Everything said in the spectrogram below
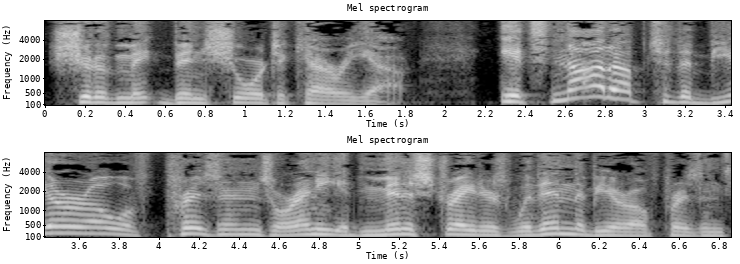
should have been sure to carry out. It's not up to the Bureau of Prisons or any administrators within the Bureau of Prisons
